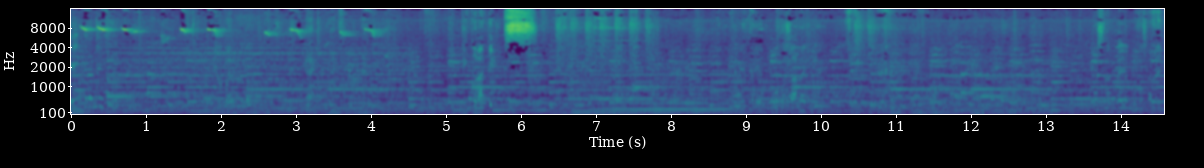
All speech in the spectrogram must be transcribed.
Yoban. Lingkunatics. Kain tayo, buko salad. Snack tayo, buko salad.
